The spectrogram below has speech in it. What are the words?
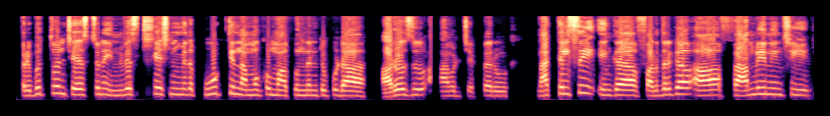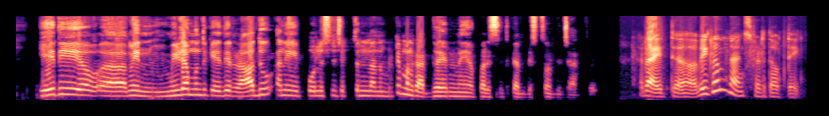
ప్రభుత్వం చేస్తున్న ఇన్వెస్టిగేషన్ మీద పూర్తి నమ్మకం మాకుందంటూ కూడా ఆ రోజు ఆవిడ చెప్పారు. నాకు తెలిసి ఇంకా ఫర్దర్గా ఆ ఫ్యామిలీ నుంచి ఏది ఐ మీన్ మీడియా ముందుకు ఏది రాదు అని పోలీసులు చెప్తున్న దాన్ని బట్టి మనకు అర్థమైన పరిస్థితి కనిపిస్తుంది Janaki. Right Vikram thanks for the update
